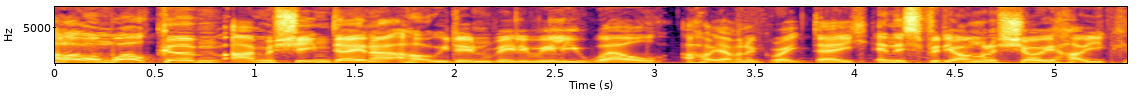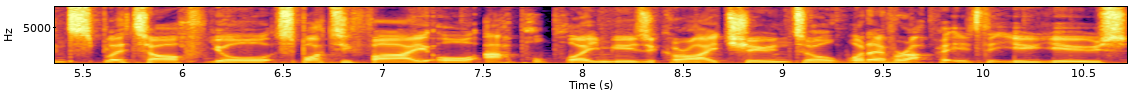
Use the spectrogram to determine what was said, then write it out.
Hello and welcome. I'm Machine Dana. I hope you're doing really, really well. I hope you're having a great day. In this video, I'm going to show you how you can split off your Spotify or Apple Play Music or iTunes or whatever app it is that you use.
